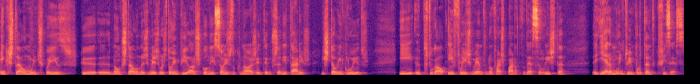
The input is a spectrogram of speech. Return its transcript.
em que estão muitos países que uh, não estão nas mesmas, estão em piores condições do que nós em termos sanitários, estão incluídos, e uh, Portugal, infelizmente, não faz parte dessa lista, uh, e era muito importante que fizesse.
